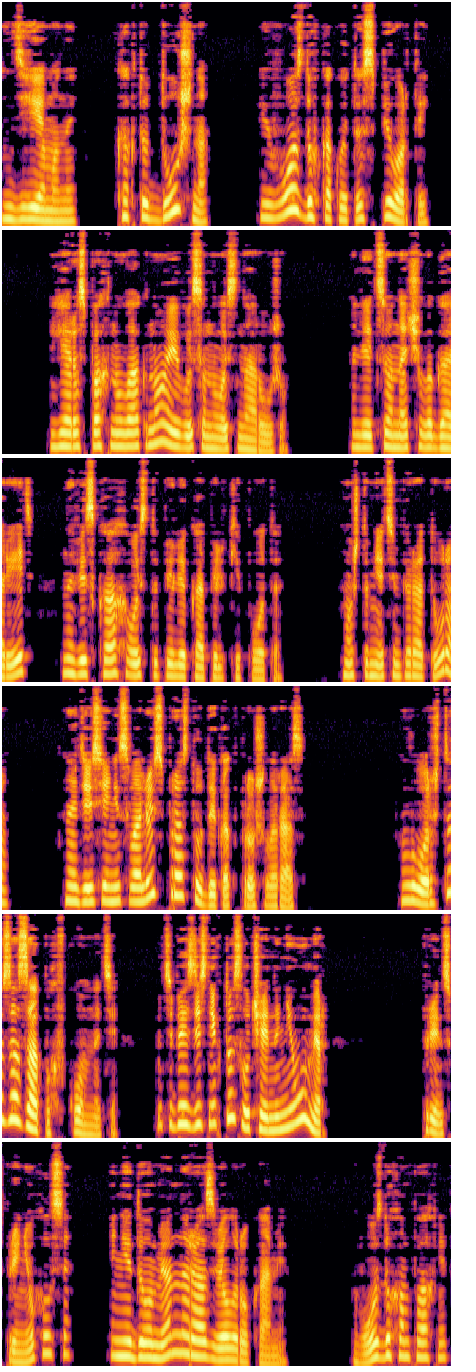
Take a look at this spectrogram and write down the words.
Демоны, как тут душно, и воздух какой-то спертый. Я распахнула окно и высунулась наружу. Лицо начало гореть, на висках выступили капельки пота. Может, у меня температура? Надеюсь, я не свалюсь с простудой, как в прошлый раз. Лор, что за запах в комнате? У тебя здесь никто случайно не умер? Принц принюхался и недоуменно развел руками. Воздухом пахнет,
